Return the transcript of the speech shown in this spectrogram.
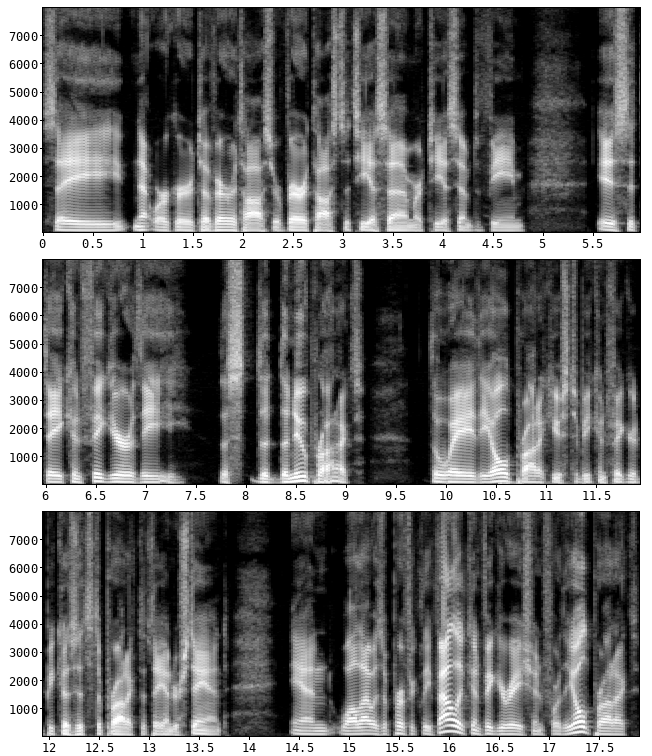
say, Networker to Veritas or Veritas to TSM or TSM to Veeam, is that they configure the the, the, the new product the way the old product used to be configured because it's the product that they understand. And while that was a perfectly valid configuration for the old product,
